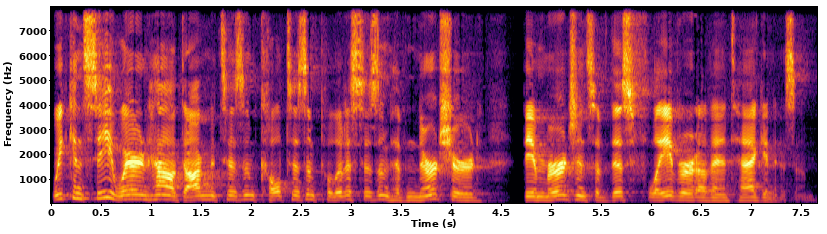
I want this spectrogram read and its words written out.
we can see where and how dogmatism, cultism, politicism have nurtured the emergence of this flavor of antagonism.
